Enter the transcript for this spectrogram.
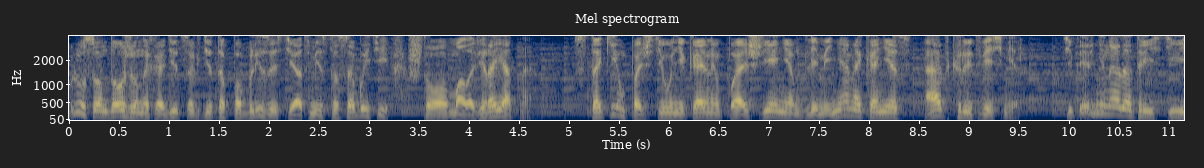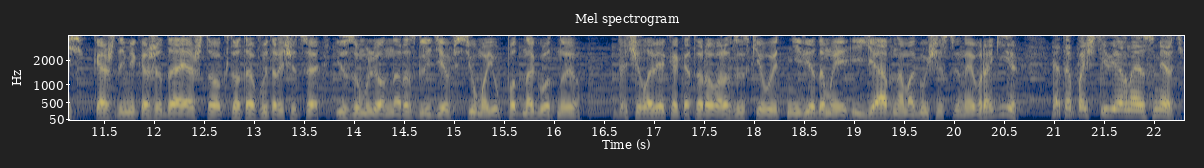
Плюс он должен находиться где-то поблизости от места событий, что маловероятно. С таким почти уникальным поощрением для меня, наконец, открыт весь мир. Теперь не надо трястись, каждый миг ожидая, что кто-то вытаращится, изумленно разглядев всю мою подноготную. Для человека, которого разыскивают неведомые и явно могущественные враги, это почти верная смерть.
